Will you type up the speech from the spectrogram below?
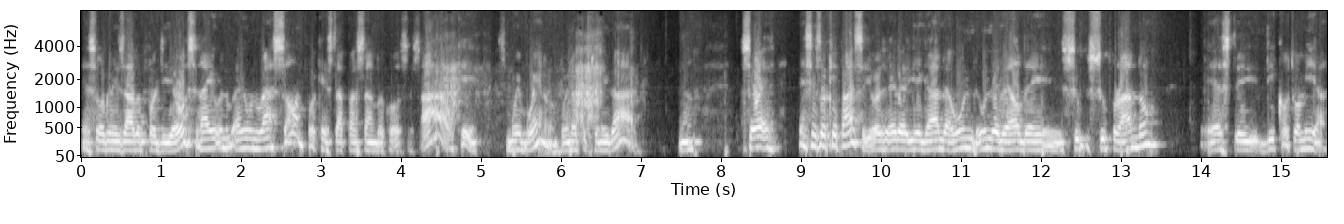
es organizado por Dios y hay, un, hay una razón por qué está pasando cosas. Ah, ok, es muy bueno, buena oportunidad. ¿no? So, eso es lo que pasa. Yo era llegando a un, un nivel de superando esta dicotomía.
